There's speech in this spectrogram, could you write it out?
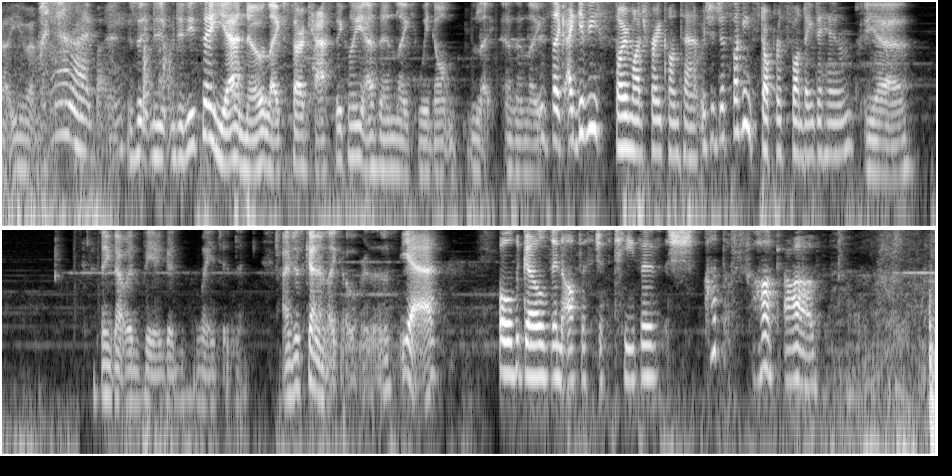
About you at my all right, buddy. Is it, did, did you say yeah no like sarcastically as in like we don't like as in like It's like I give you so much free content. We should just fucking stop responding to him. yeah I think that would be a good way to like I'm just kind of like over this Yeah. All the girls in office just teasers. Shut the fuck up. Ugh,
